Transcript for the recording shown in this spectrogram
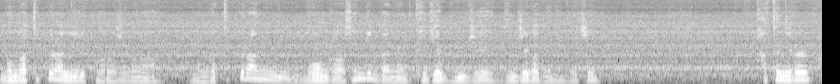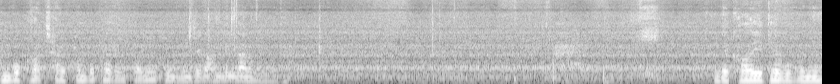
뭔가 특별한 일이 벌어지거나 뭔가 특별한 무언가가 생긴다면 그게 문제 문제가 되는 거지. 같은 일을 반복 잘 반복하고 있다면 그 문제가 안 된다는 거거든. 근데 거의 대부분이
